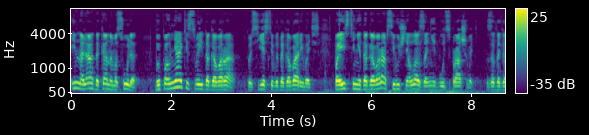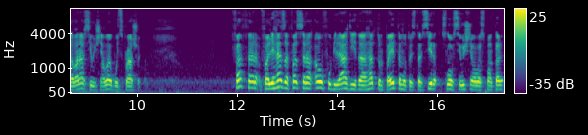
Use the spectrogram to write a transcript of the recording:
инна ляхда кана масуля. Выполняйте свои договора, то есть, если вы договариваетесь, поистине договора Всевышний Аллах за них будет спрашивать. За договора Всевышний Аллах будет спрашивать. Фалихаза фасара ауфу биляхди и. Поэтому, то есть тавсир слов Всевышнего Аллаха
